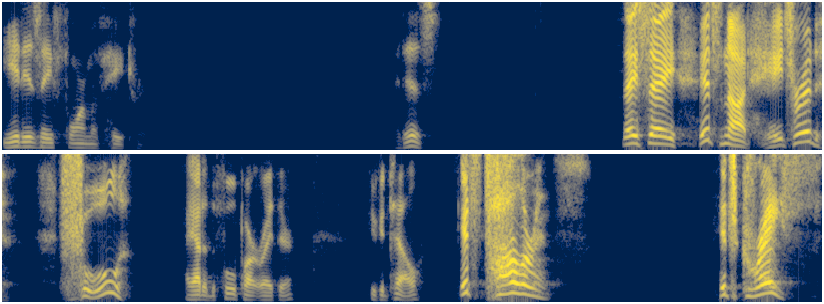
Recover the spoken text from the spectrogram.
It is a form of hatred. It is. They say, it's not hatred. Fool. I added the fool part right there. You could tell. It's tolerance. It's grace.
